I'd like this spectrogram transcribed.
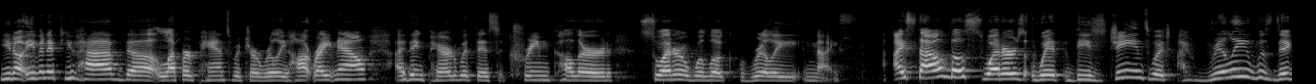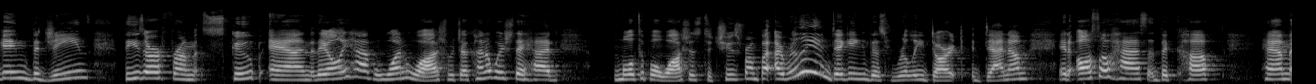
you know, even if you have the leopard pants, which are really hot right now, I think paired with this cream colored sweater will look really nice. I styled those sweaters with these jeans, which I really was digging the jeans. These are from Scoop and they only have one wash, which I kind of wish they had multiple washes to choose from, but I really am digging this really dark denim. It also has the cuffed hem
